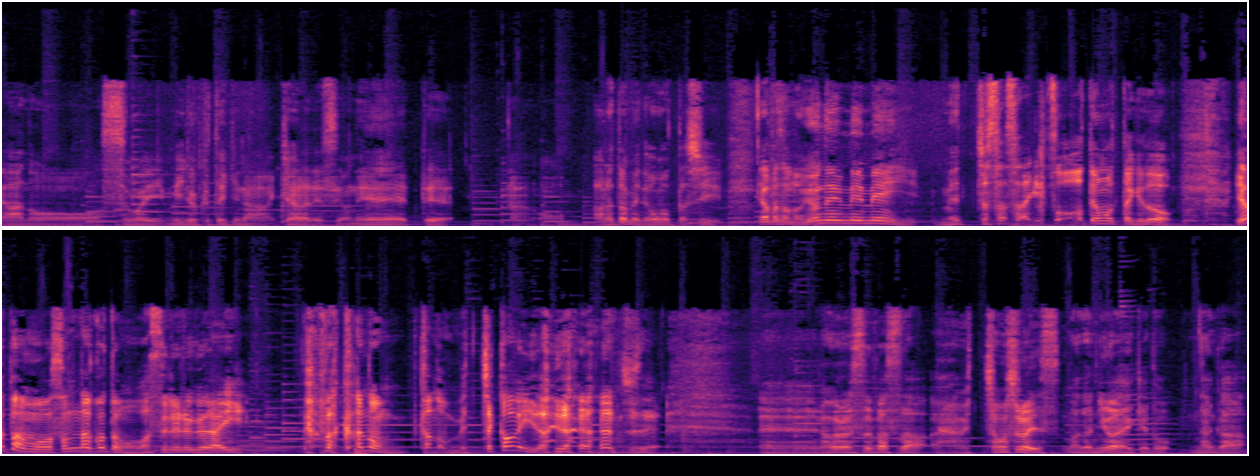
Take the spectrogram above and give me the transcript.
あのすごい魅力的なキャラですよねってあの改めて思ったしやっぱその4年目メインめっちゃ刺さりそうって思ったけどやっぱもうそんなことも忘れるぐらいやっぱカノンカノンめっちゃ可愛いなみたいな感じで、えー、ラブラスーパースター めっちゃ面白いです。まだ2話やけど。なんか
